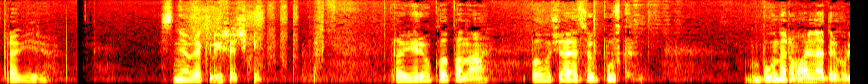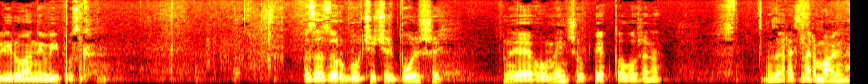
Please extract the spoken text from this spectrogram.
провірю. Зняв я кришечки, провірив клапана. Получається впуск був нормально відрегулірований випуск. Зазор був чуть-чуть більший. Ну я його уменьшив, як положено. Зараз нормально.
